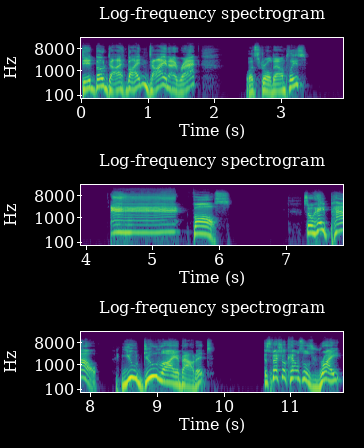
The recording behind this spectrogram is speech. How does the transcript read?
did Beau Biden die in Iraq? Let's scroll down, please. Eh, false. So, hey, pal, you do lie about it. The special counsel's right.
